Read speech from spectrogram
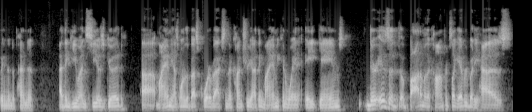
independent. I think UNC is good. Uh, Miami has one of the best quarterbacks in the country. I think Miami can win eight games. There is a, a bottom of the conference, like everybody has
